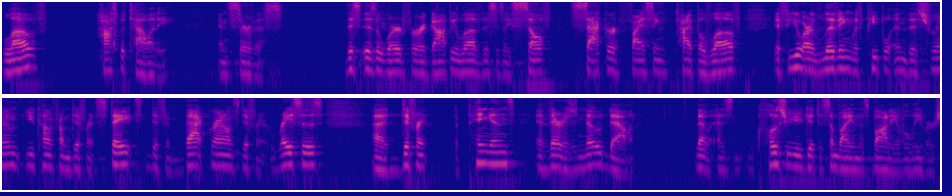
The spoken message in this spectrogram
love, hospitality, and service. This is a word for agape love. This is a self sacrificing type of love. If you are living with people in this room, you come from different states, different backgrounds, different races, uh, different opinions, and there is no doubt that as closer you get to somebody in this body of believers,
